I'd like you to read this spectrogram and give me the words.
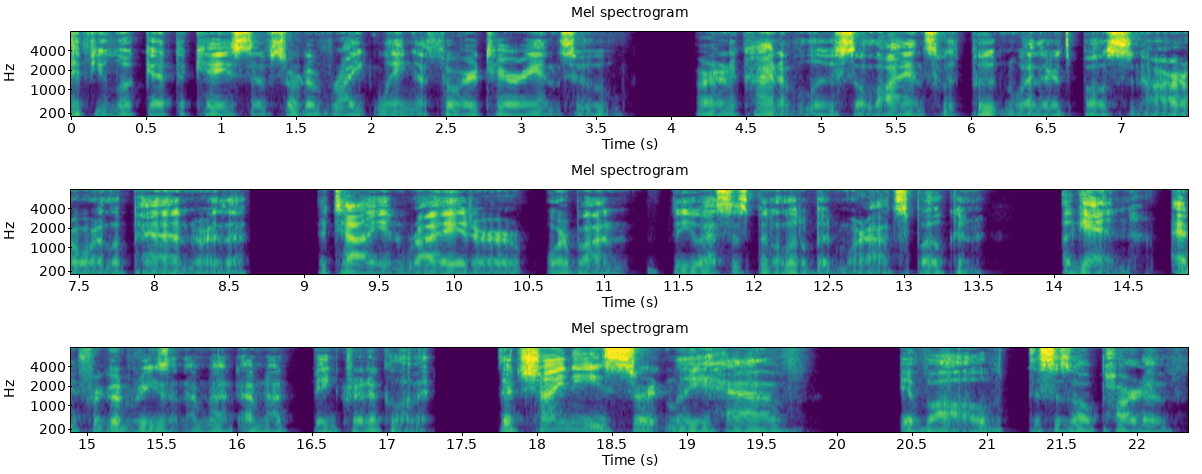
if you look at the case of sort of right wing authoritarians who are in a kind of loose alliance with Putin, whether it's Bolsonaro or Le Pen or the Italian right or Orban, the US has been a little bit more outspoken again, and for good reason. I'm not I'm not being critical of it. The Chinese certainly have evolved. This is all part of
